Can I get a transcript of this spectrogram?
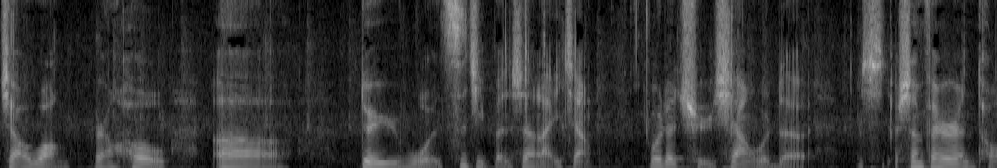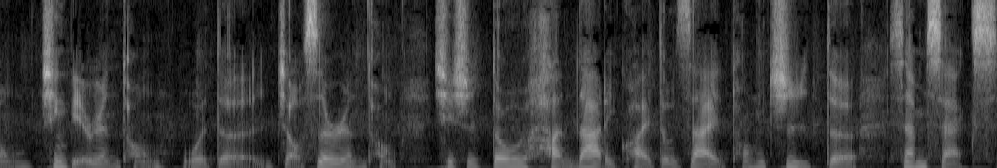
交往，然后呃，对于我自己本身来讲，我的取向、我的身份认同、性别认同、我的角色认同，其实都很大的一块都在同志的 same sex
